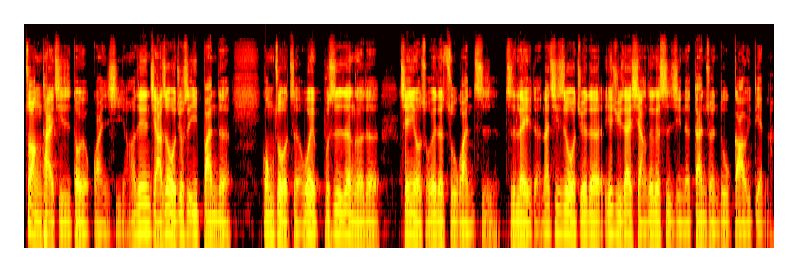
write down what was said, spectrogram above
状态其实都有关系啊。今天假设我就是一般的。工作者，我也不是任何的兼有所谓的主管职之类的。那其实我觉得，也许在想这个事情的单纯度高一点啦。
